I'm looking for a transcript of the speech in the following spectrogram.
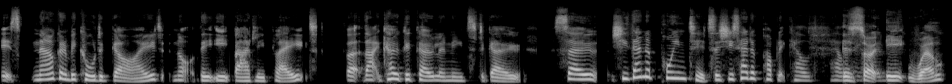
it's now going to be called a guide, not the Eat Badly plate, but that Coca Cola needs to go. So she then appointed, so she's head of public health. health Is- Sorry, eat well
